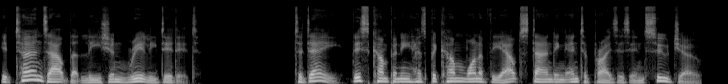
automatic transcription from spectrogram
It turns out that Li Zhen really did it. Today, this company has become one of the outstanding enterprises in Suzhou,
